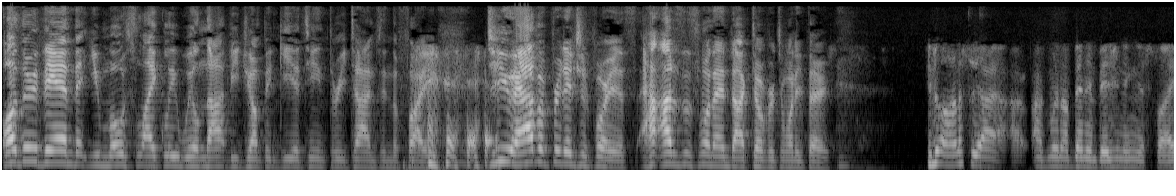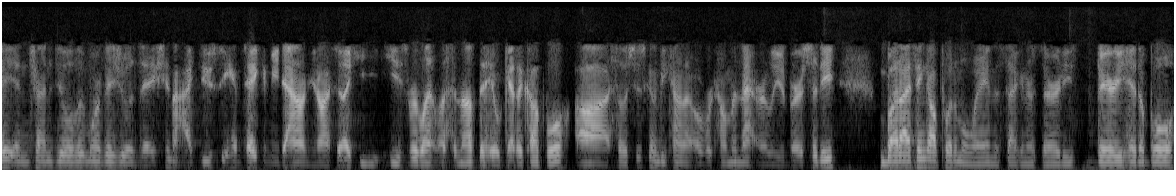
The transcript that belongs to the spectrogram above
Other than that, you most likely will not be jumping guillotine three times in the fight. Do you have a prediction for us? How, how does this one end October 23rd? You know, honestly, I, I when I've been envisioning this fight and trying to do a little bit more visualization, I do see him taking me down. You know, I feel like he he's relentless enough that he'll get a couple. Uh, so it's just going to be kind of overcoming that early adversity. But I think I'll put him away in the second or third. He's very hittable.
